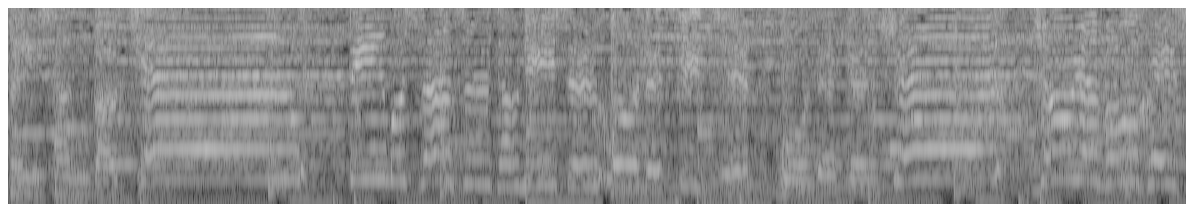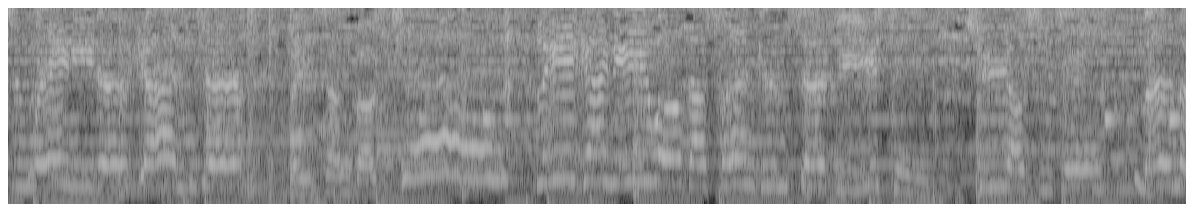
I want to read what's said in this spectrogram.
非常抱歉，并不想知道你生活的细节，我的感觉永远不会成为你的感觉。非常抱歉，离开你我打算更彻底一些，需要时间慢慢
